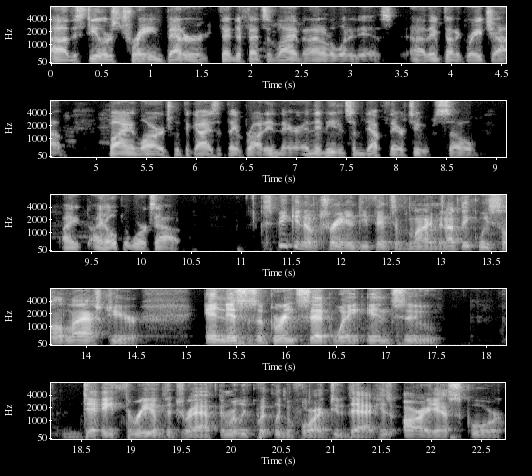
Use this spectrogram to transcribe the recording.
uh, the Steelers train better than defensive linemen. I don't know what it is. Uh, they've done a great job by and large with the guys that they brought in there, and they needed some depth there too. So I, I hope it works out. Speaking of training defensive linemen, I think we saw last year, and this is a great segue into day three of the draft. And really quickly before I do that, his RAS score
